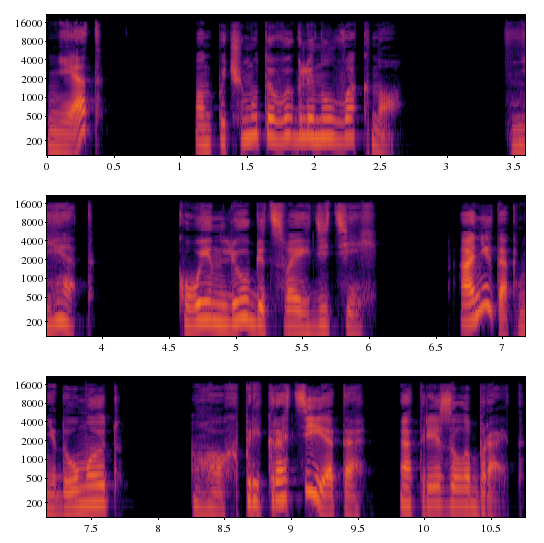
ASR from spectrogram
Нет? Он почему-то выглянул в окно. Нет. Куин любит своих детей. Они так не думают. Ох, прекрати это, отрезала Брайт.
